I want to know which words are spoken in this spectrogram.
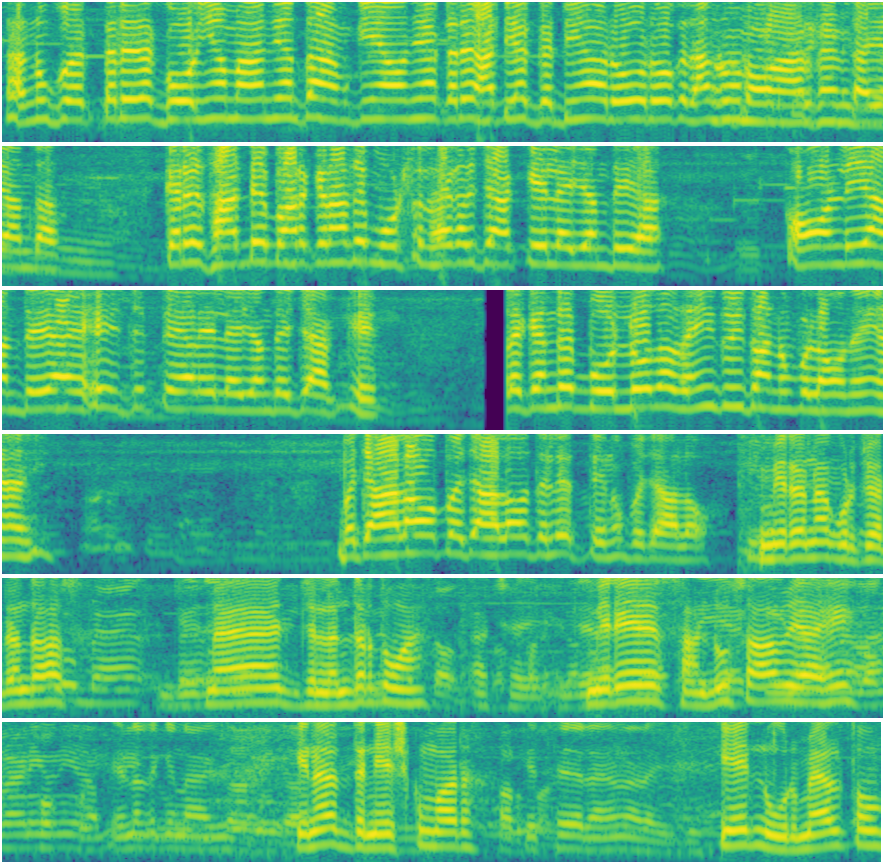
ਸਾਨੂੰ ਕਦੇ ਤਾਂ ਗੋਲੀਆਂ ਮਾਰਦੀਆਂ ਧਮਕੀਆਂ ਆਉਂਦੀਆਂ ਕਦੇ ਸਾਡੀਆਂ ਗੱਡੀਆਂ ਰੋ ਰੋ ਕੇ ਸਾਨੂੰ ਟੌਰਚਰ ਕੀਤਾ ਜਾਂਦਾ। ਕਦੇ ਸਾਡੇ ਵਰਕਰਾਂ ਦੇ ਮੋਟਰਸਾਈਕਲ ਚੱਕ ਕੇ ਲੈ ਜਾਂਦੇ ਆ। ਕੌਣ ਲਿਆਂਦੇ ਆ ਇਹ ਚਿੱਟੇ ਵਾਲੇ ਲੈ ਜਾਂਦੇ ਚੱਕ ਕੇ। ਨਾਲੇ ਕਹਿੰਦੇ ਬੋਲੋ ਤਾਂ ਸਹੀ ਤੁਸੀਂ ਤੁਹਾਨੂੰ ਬੁਲਾਉਂਦੇ ਆ ਅਸੀਂ। ਬਚਾ ਲਓ ਬਚਾ ਲਓ ਦਲੇਤੇ ਨੂੰ ਬਚਾ ਲਓ। ਮੇਰਾ ਨਾਮ ਗੁਰਚਰਨ ਦਾਸ। ਮੈਂ ਜਲੰਧਰ ਤੋਂ ਆ ਅੱਛਾ ਜੀ। ਮੇਰੇ ਸਾਂਢੂ ਸਾਹਿਬ ਆ ਇਹ। ਇਹਨਾਂ ਦਾ ਕੀ ਨਾਮ ਹੈ ਜੀ? ਇਹਨਾਂ ਦਾ ਦਿਨੇਸ਼ ਕੁਮਾਰ। ਕਿੱਥੇ ਰਹਿਣ ਵਾਲੇ ਜੀ? ਇਹ ਨੂਰਮਹਿਲ ਤੋਂ।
